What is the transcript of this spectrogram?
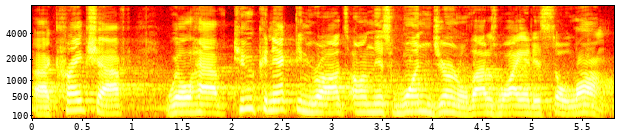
uh, crankshaft will have two connecting rods on this one journal. That is why it is so long.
